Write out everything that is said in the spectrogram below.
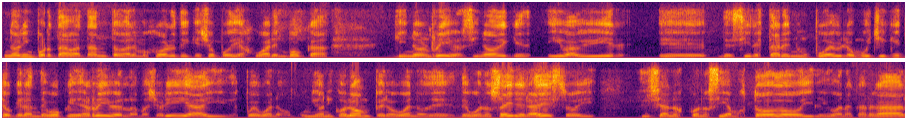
no le importaba tanto a lo mejor de que yo podía jugar en Boca y no en River, sino de que iba a vivir eh, decir, estar en un pueblo muy chiquito que eran de Boca y de River, la mayoría, y después, bueno, Unión y Colón, pero bueno, de, Buenos Aires era eso, y, ya nos conocíamos todo y le iban a cargar.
